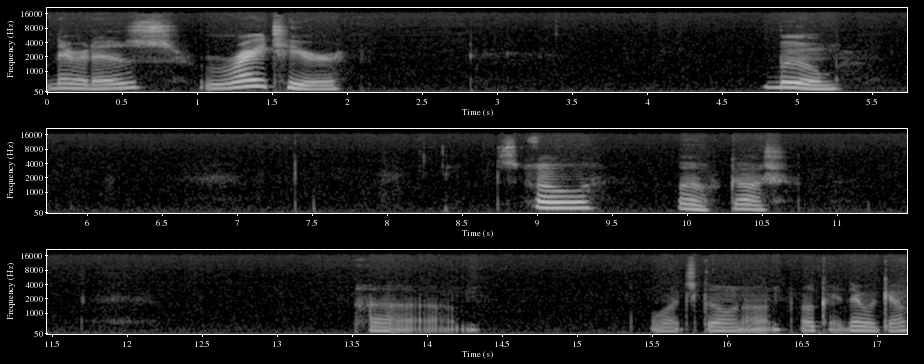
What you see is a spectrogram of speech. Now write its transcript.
There it is. Right here. Boom. So, oh gosh. Um, what's going on? Okay, there we go.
